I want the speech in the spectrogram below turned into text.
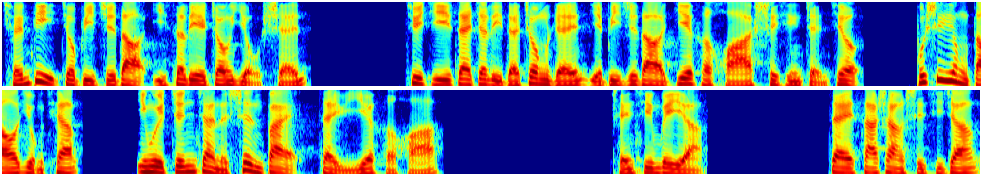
全地就必知道以色列中有神。聚集在这里的众人也必知道耶和华施行拯救，不是用刀用枪。”因为征战的胜败在于耶和华。晨星喂养，在撒上十七章，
